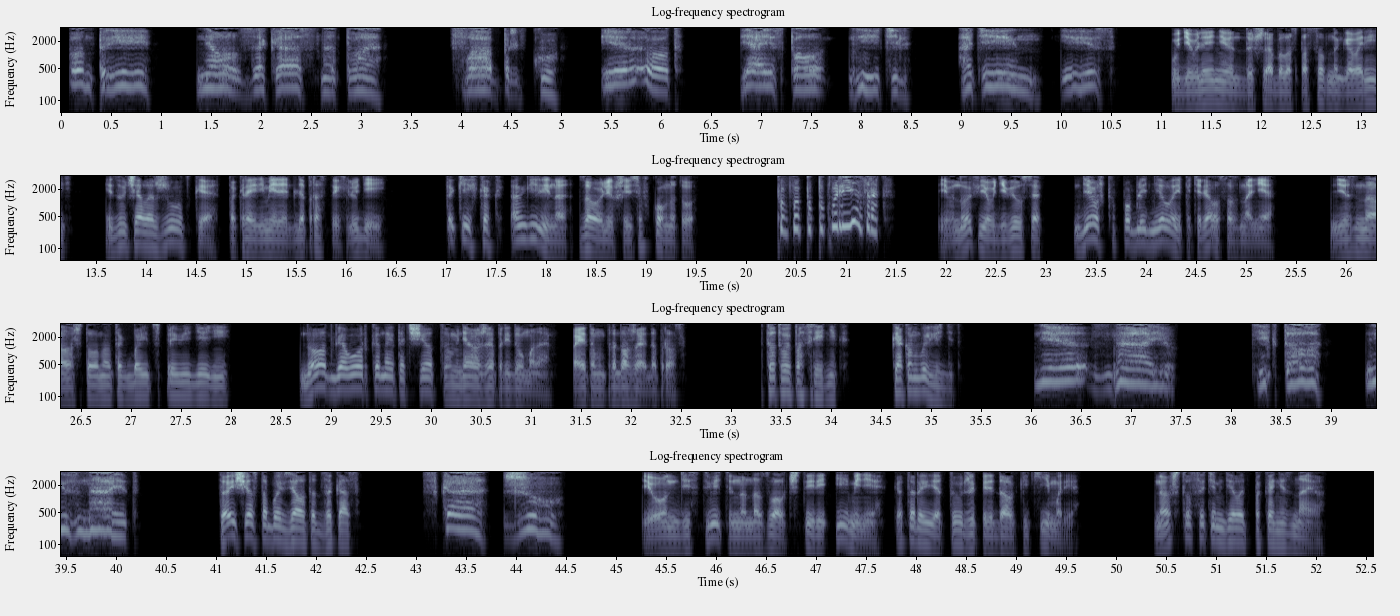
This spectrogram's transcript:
Он принял заказ на твою фабрику и род. Я исполнитель. Один из...» Удивлению душа была способна говорить и звучала жутко, по крайней мере, для простых людей, таких как Ангелина, завалившаяся в комнату. П -п -п «Призрак!» И вновь я удивился. Девушка побледнела и потеряла сознание. Не знал, что она так боится привидений. Но отговорка на этот счет у меня уже придумана, поэтому продолжаю допрос. «Кто твой посредник? Как он выглядит?» «Не знаю. Никто не знает. Кто еще с тобой взял этот заказ?» «Скажу». И он действительно назвал четыре имени, которые я тут же передал Кикиморе. Но что с этим делать, пока не знаю.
